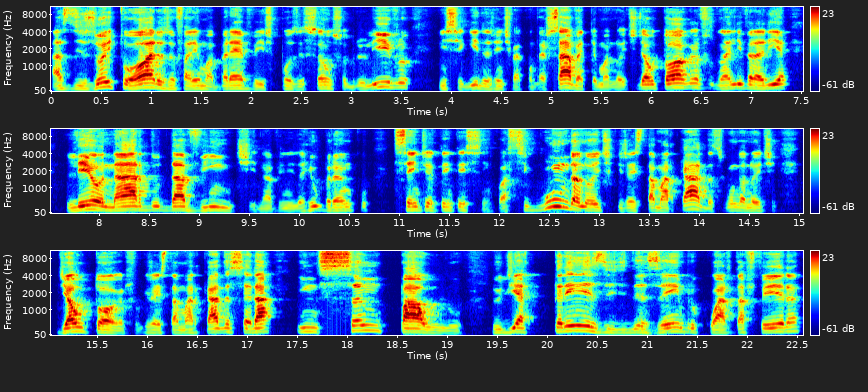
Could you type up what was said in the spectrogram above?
às 18 horas, eu farei uma breve exposição sobre o livro. Em seguida, a gente vai conversar, vai ter uma noite de autógrafos na livraria Leonardo da Vinci, na Avenida Rio Branco, 185. A segunda noite que já está marcada, a segunda noite de autógrafo que já está marcada, será em São Paulo, no dia 13 de dezembro, quarta-feira,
